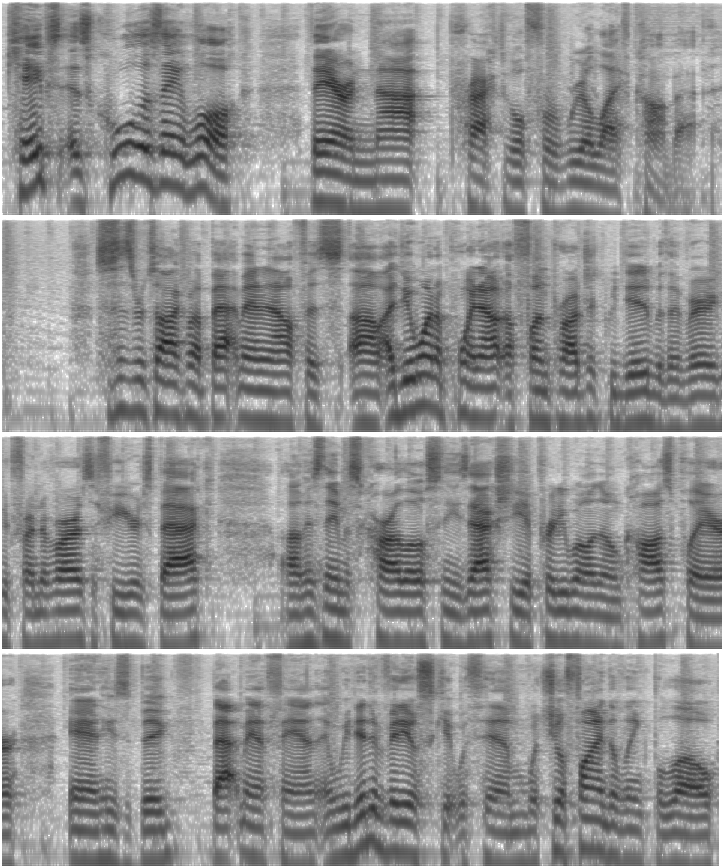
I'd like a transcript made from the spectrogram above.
capes, as cool as they look, they are not practical for real life combat. So since we're talking about Batman and outfits, um, I do want to point out a fun project we did with a very good friend of ours a few years back. Um, his name is Carlos and he's actually a pretty well-known cosplayer and he's a big Batman fan and we did a video skit with him which you'll find the link below.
